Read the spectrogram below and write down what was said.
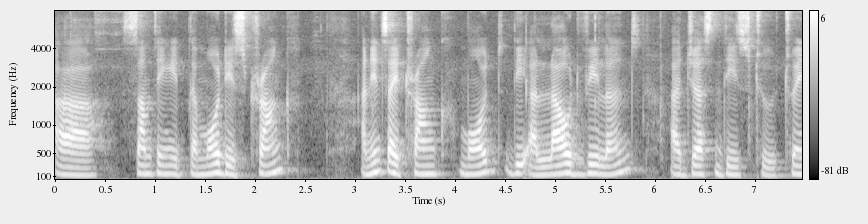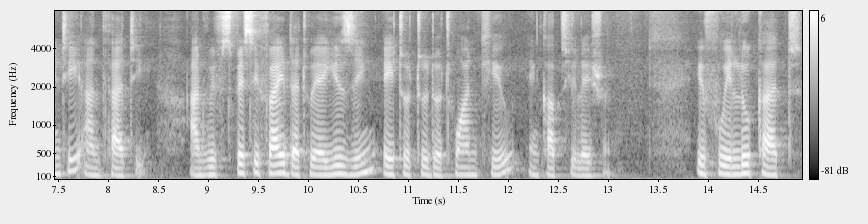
uh, something, the mode is trunk, and inside trunk mode, the allowed VLANs are just these two, 20 and 30. And we've specified that we are using 802.1q encapsulation. If we look at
